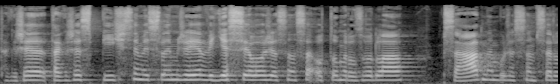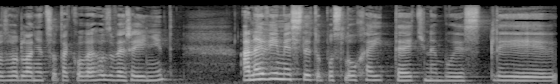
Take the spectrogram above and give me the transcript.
Takže, takže spíš si myslím, že je vyděsilo, že jsem se o tom rozhodla psát, nebo že jsem se rozhodla něco takového zveřejnit. A nevím, jestli to poslouchají teď, nebo jestli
